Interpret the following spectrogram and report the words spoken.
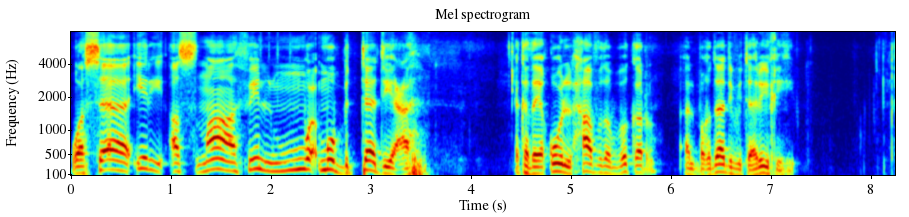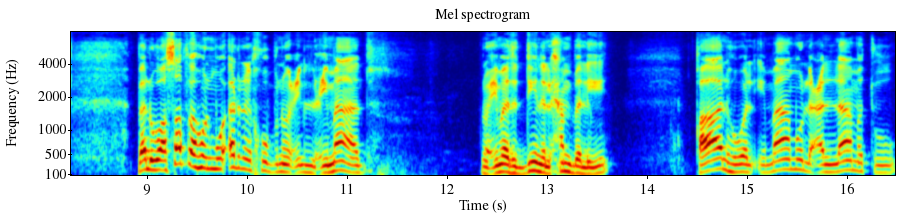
وسائر أصناف المبتدعة. هكذا يقول الحافظ أبو بكر البغدادي في تاريخه. بل وصفه المؤرخ ابن العماد ابن عماد الدين الحنبلي قال هو الإمام العلامة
